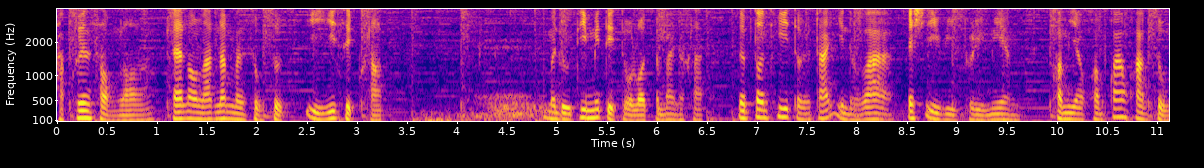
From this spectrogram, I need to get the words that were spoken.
ขับเคลื่อน 2 ล้อ และรองรับน้ำมันสูงสุด E20 ครับ มาดูที่มิติตัวรถกันบ้างนะครับ เริ่มต้นที่ Toyota Innova HEV Premium ความยาวความกว้างความสูง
